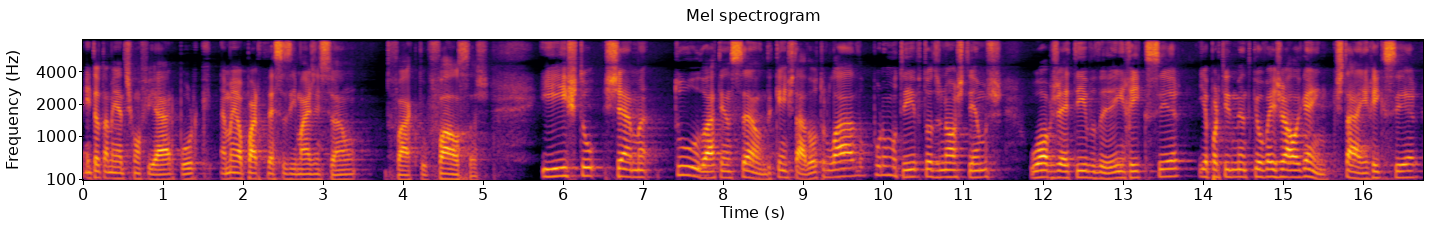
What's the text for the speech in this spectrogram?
então também é desconfiar, porque a maior parte dessas imagens são, de facto, falsas. E isto chama tudo a atenção de quem está do outro lado por um motivo. Todos nós temos o objetivo de enriquecer e a partir do momento que eu vejo alguém que está a enriquecer,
